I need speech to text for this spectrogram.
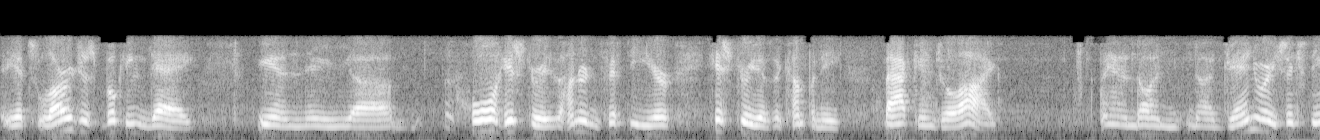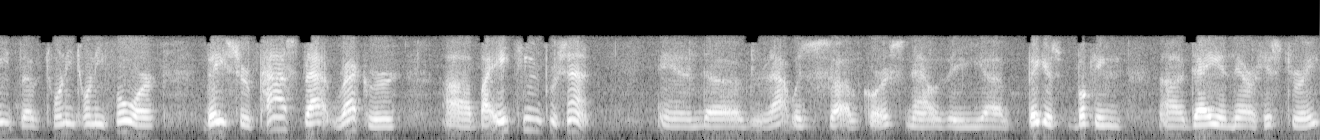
its largest booking day in the uh, whole history, the 150-year history of the company back in July. And on uh, January 16th of 2024, they surpassed that record uh, by 18% and uh, that was, uh, of course, now the uh, biggest booking uh, day in their history.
